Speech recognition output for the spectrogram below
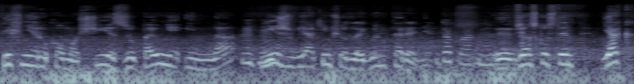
tych nieruchomości jest zupełnie inna Mhm. niż w jakimś odległym terenie. Dokładnie. Y, W związku z tym, jak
